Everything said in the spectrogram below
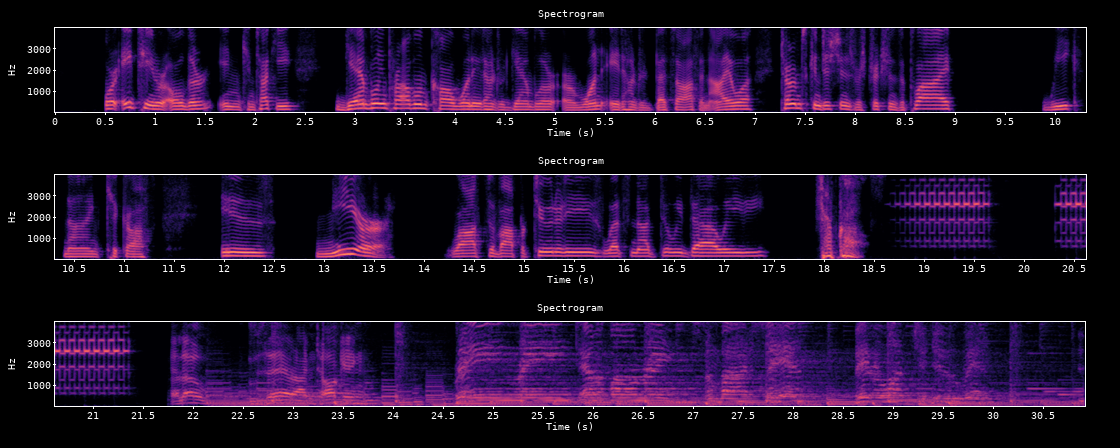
or 18 or older in Kentucky. Gambling problem? Call 1 800 Gambler or 1 800 Bets Off in Iowa. Terms, conditions, restrictions apply. Week nine kickoff is near. Lots of opportunities. Let's not dilly dally. Sharp calls. Hello, who's there? I'm talking. Ring, ring, telephone ring. Somebody said, baby, what you doing?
